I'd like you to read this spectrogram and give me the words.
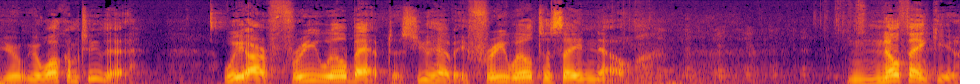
You're, you're welcome to that. We are free will Baptists. You have a free will to say no. No, thank you.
